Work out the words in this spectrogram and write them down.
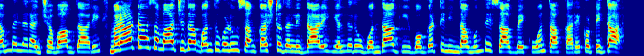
ನಮ್ಮೆಲ್ಲರ ಜವಾಬ್ದಾರಿ. ಮರಾಠ ಸಮಾಜದ ಬಂಧುಗಳು ಸಂಕಷ್ಟದಲ್ಲಿದ್ದಾರೆ. ಎಲ್ಲರೂ ಒಂದಾಗಿ ಒಗ್ಗಟ್ಟಿನಿಂದ ಮುಂದೆ ಸಾಗಬೇಕು ಅಂತ ಕರೆ ಕೊಟ್ಟಿದ್ದಾರೆ.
